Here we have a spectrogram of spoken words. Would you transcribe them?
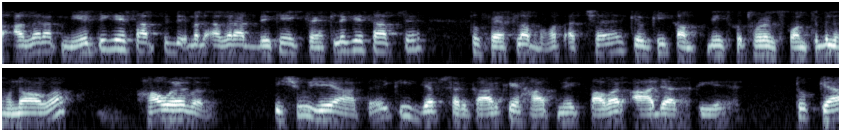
अगर आप नियति के हिसाब से मतलब अगर आप देखें एक फैसले के हिसाब से तो फैसला बहुत अच्छा है, क्योंकि कंपनीज़ को थोड़ा रिस्पॉन्सिबल होना होगा। हाउ एवर इशू ये आता है कि जब सरकार के हाथ में एक पावर आ जाती है तो क्या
